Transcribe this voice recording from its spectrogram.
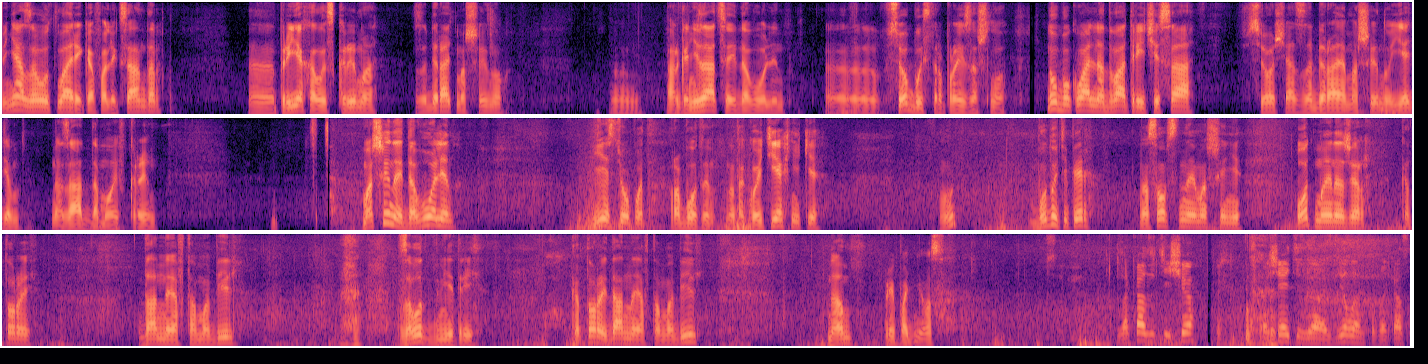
Меня зовут Лариков Александр. Э, Приехал из Крыма забирать машину. Э, Организацией доволен. Все быстро произошло. Ну, буквально 2-3 часа. Все, сейчас забираем машину, едем назад домой в Крым. Машиной доволен. Есть опыт работы на такой технике. Ну, буду теперь на собственной машине. Вот менеджер, который данный автомобиль зовут Дмитрий, который данный автомобиль нам преподнес. Заказывайте еще. Обращайтесь, да, сделаем по заказ.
